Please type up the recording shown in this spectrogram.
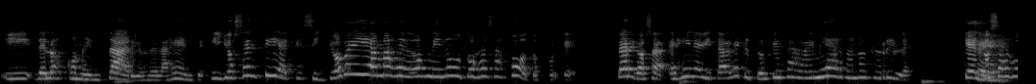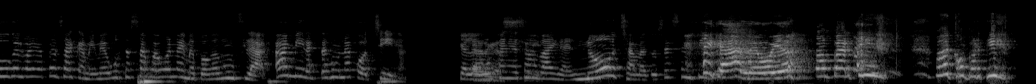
y de los comentarios de la gente. Y yo sentía que si yo veía más de dos minutos esas fotos, porque, verga, o sea, es inevitable que tú empieces a ver mierda, ¿no? Qué horrible. Que entonces Google vaya a pensar que a mí me gusta esa huevona y me pongan un flag. Ah, mira, esta es una cochina. Que le gustan esas vainas. No, chama, entonces sentí. le voy a compartir. Voy a compartir.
